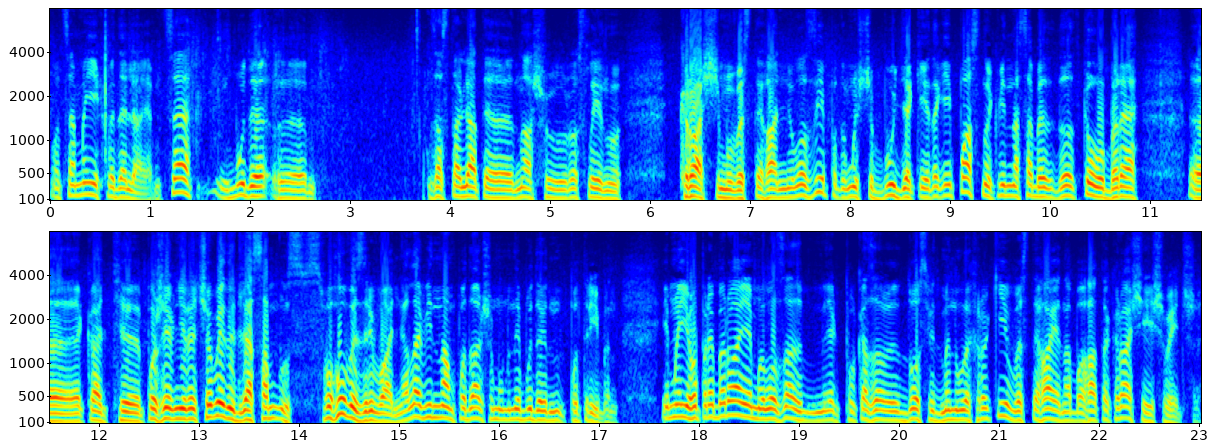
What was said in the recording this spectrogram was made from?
оце ми їх видаляємо. Це буде е, заставляти нашу рослину кращому вистиганню лози, тому що будь-який такий пасинок він на себе додатково бере е, якать, е, поживні речовини для сам, свого визрівання, але він нам в подальшому не буде потрібен. І ми його прибираємо, лоза, як показав досвід минулих років, вистигає набагато краще і швидше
